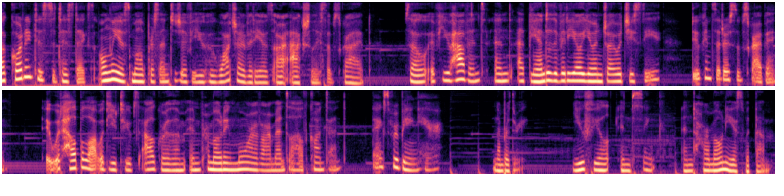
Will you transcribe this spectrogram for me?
According to statistics, only a small percentage of you who watch our videos are actually subscribed. So if you haven't, and at the end of the video you enjoy what you see, do consider subscribing. It would help a lot with YouTube's algorithm in promoting more of our mental health content. Thanks for being here. Number three, you feel in sync and harmonious with them.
